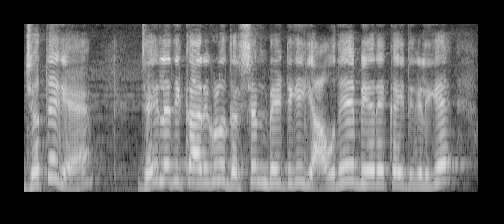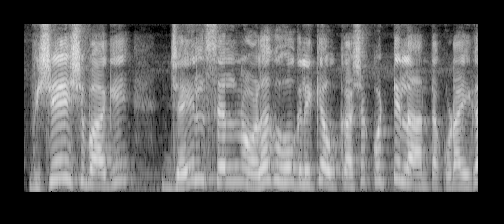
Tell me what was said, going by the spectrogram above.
ಜೊತೆಗೆ ಜೈಲಧಿಕಾರಿಗಳು ದರ್ಶನ್ ಭೇಟಿಗೆ ಯಾವುದೇ ಬೇರೆ ಕೈದಿಗಳಿಗೆ ವಿಶೇಷವಾಗಿ ಜೈಲ್ ಸೆಲ್ನ ಒಳಗೆ ಹೋಗಲಿಕ್ಕೆ ಅವಕಾಶ ಕೊಟ್ಟಿಲ್ಲ ಅಂತ ಕೂಡ ಈಗ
